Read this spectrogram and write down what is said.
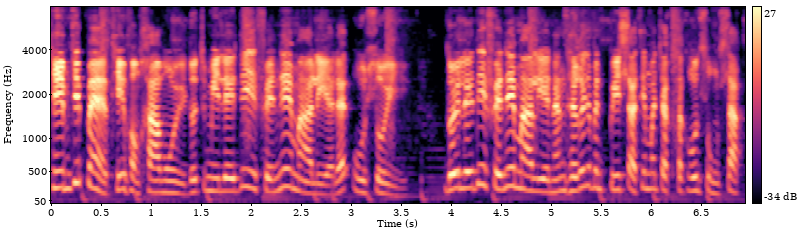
ทีมที่ 8 ทีมของคามุย โดยจะมีเลดี้เฟเน่มาเรียและอูซุย โดยเลดี้เฟเน่มาเรียนั้นเธอก็จะเป็นปีศาจที่มาจากตระกูลสูงศักดิ์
